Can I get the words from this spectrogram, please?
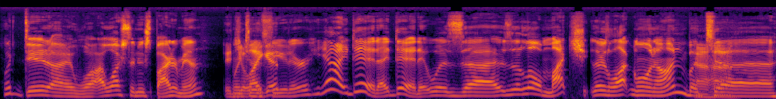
What did I wa- I watched the new Spider Man. Did Went you to like the it? theater. Yeah, I did. I did. It was uh, it was a little much. There's a lot going on, but Uh-huh. uh,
